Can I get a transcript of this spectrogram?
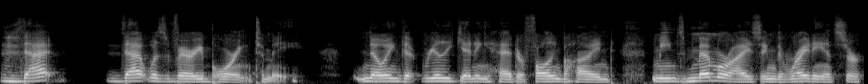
that that was very boring to me. Knowing that really getting ahead or falling behind means memorizing the right answer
